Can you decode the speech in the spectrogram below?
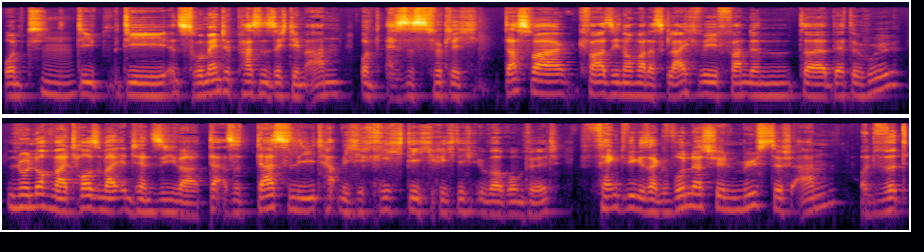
Und mhm. die, die Instrumente passen sich dem an. Und es ist wirklich, das war quasi nochmal das gleiche wie Fanden Dette Hul, nur nochmal tausendmal intensiver. also das Lied hat mich richtig, richtig überrumpelt fängt, wie gesagt, wunderschön mystisch an und wird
